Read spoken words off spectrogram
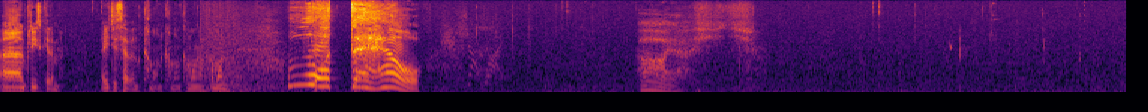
And please kill him. 87. Come on, come on, come on, come on. What the hell?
